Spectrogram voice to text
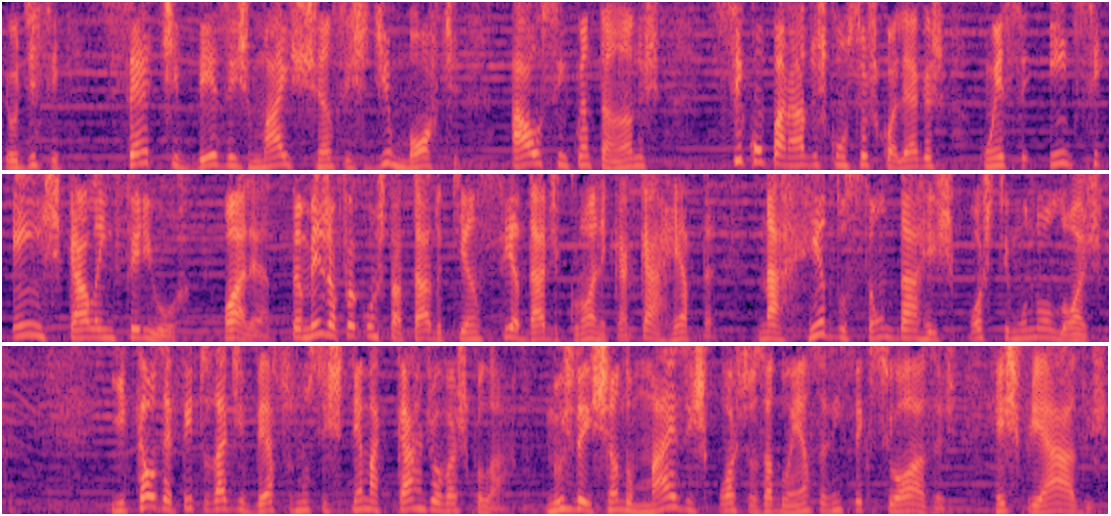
eu disse sete vezes mais chances de morte aos 50 anos se comparados com seus colegas com esse índice em escala inferior. Olha, também já foi constatado que a ansiedade crônica acarreta na redução da resposta imunológica e causa efeitos adversos no sistema cardiovascular, nos deixando mais expostos a doenças infecciosas, resfriados,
